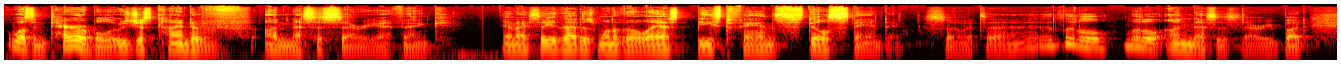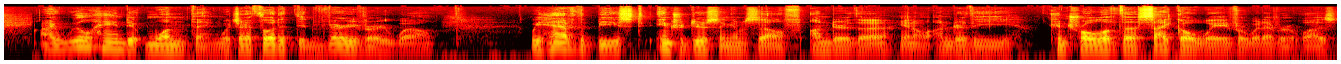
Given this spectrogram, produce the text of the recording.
wasn't terrible. It was just kind of unnecessary, I think. And I say that as one of the last Beast fans still standing. So it's a little little unnecessary, but I will hand it one thing, which I thought it did very very well. We have the Beast introducing himself under the, you know, under the control of the psycho wave or whatever it was.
